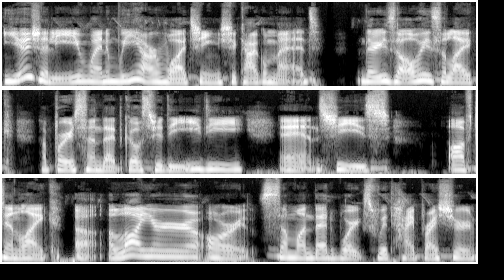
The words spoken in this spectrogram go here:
Usually, when we are watching Chicago Med, there is always like a person that goes to the ED, and she's often like a, a lawyer or someone that works with high pressure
